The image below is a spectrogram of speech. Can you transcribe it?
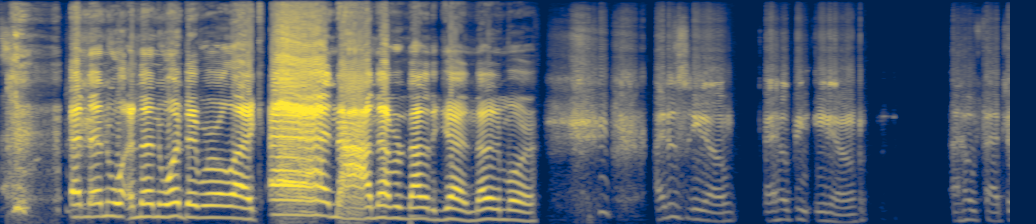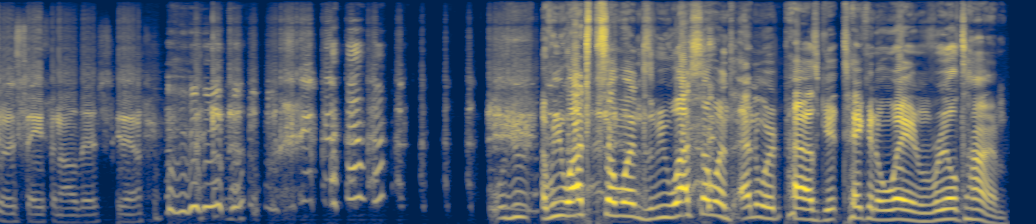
and then one- and then one day we were like ah nah never not again not anymore. I just, you know, I hope you, you know, I hope Fat Joe is safe in all this, you know. Know. You, we watched someone's we watched someone's n word pass get taken away in real time.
